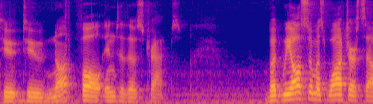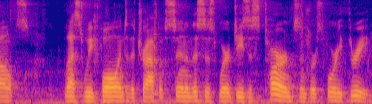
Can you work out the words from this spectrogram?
to, to not fall into those traps. But we also must watch ourselves lest we fall into the trap of sin. And this is where Jesus turns in verse 43. I'm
